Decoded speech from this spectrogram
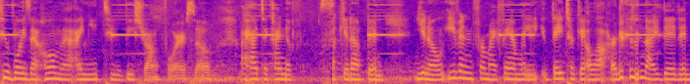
two boys at home that I need to be strong for. So I had to kind of suck it up and you know, even for my family, they took it a lot harder than I did and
